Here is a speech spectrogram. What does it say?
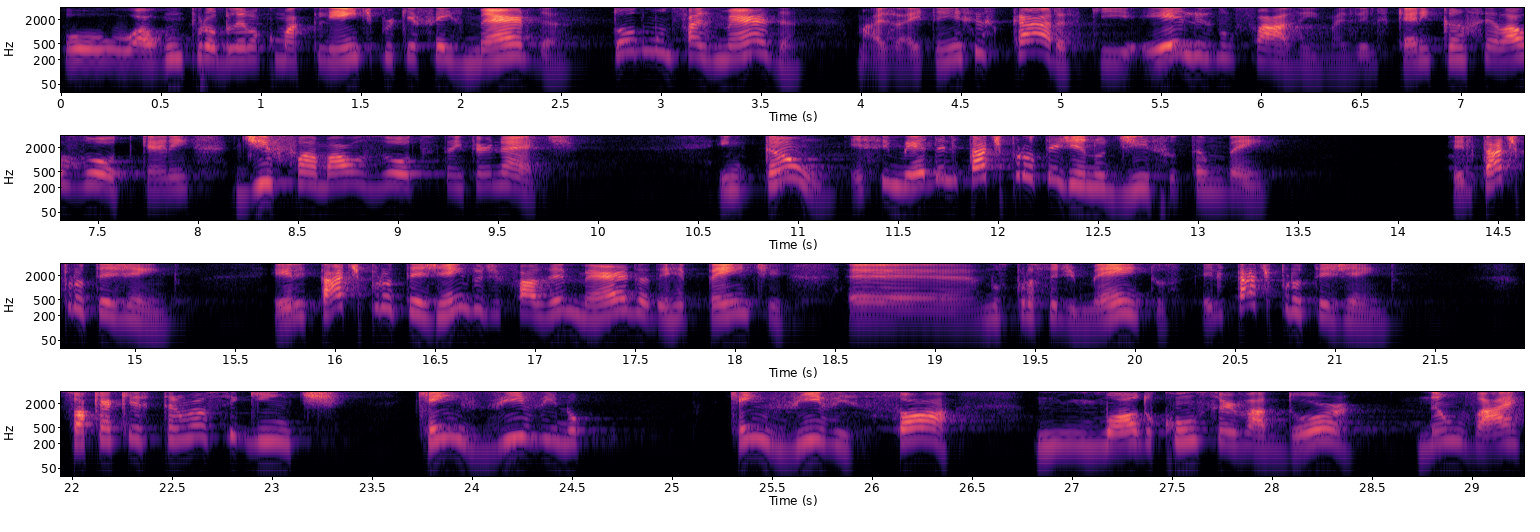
ou algum problema com uma cliente porque fez merda? Todo mundo faz merda. Mas aí tem esses caras que eles não fazem, mas eles querem cancelar os outros, querem difamar os outros na internet. Então, esse medo ele tá te protegendo disso também. Ele tá te protegendo. Ele tá te protegendo de fazer merda de repente é, nos procedimentos. Ele tá te protegendo. Só que a questão é o seguinte: quem vive no, quem vive só em modo conservador não vai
